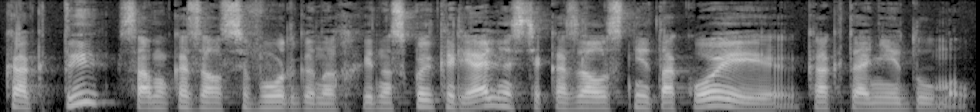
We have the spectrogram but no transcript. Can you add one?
как ты сам оказался в органах и насколько реальность оказалась не такой, как ты о ней думал?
